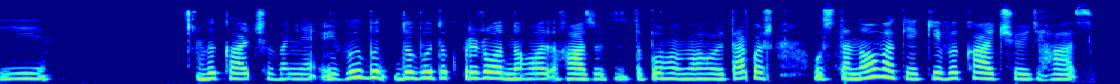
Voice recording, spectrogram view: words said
і викачування, і видобуток природного газу за допомогою також установок, які викачують газ.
